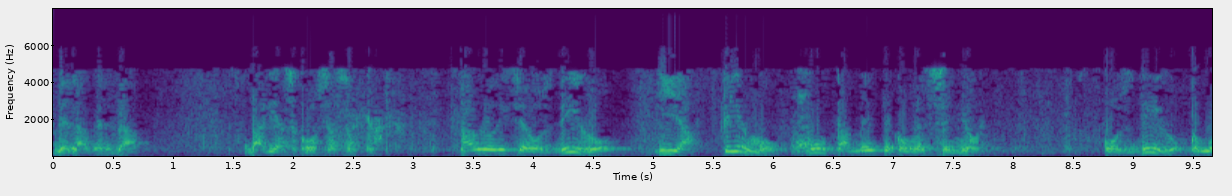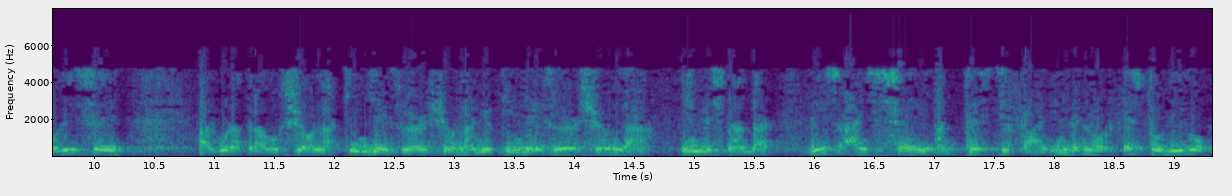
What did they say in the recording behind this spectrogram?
de la verdad. Varias cosas acá. Pablo dice, os digo y afirmo juntamente con el Señor. Os digo, como dice alguna traducción, la King James Version, la New King James Version, la English Standard, this I say and testify in the Lord. Esto digo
